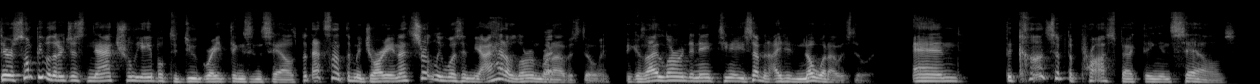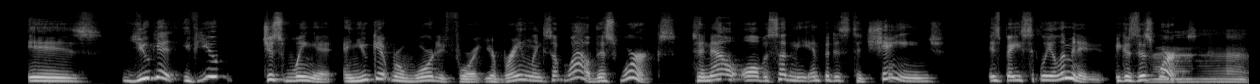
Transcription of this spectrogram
there are some people that are just naturally able to do great things in sales, but that's not the majority. And that certainly wasn't me. I had to learn what Right. I was doing because I learned in 1987, I didn't know what I was doing. And the concept of prospecting in sales is you get, if you just wing it and you get rewarded for it, your brain links up, wow, this works. So now all of a sudden the impetus to change is basically eliminated because this works. Ah,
